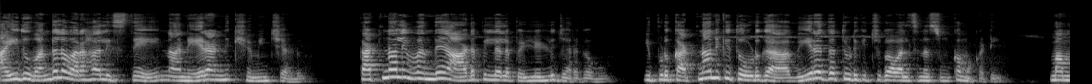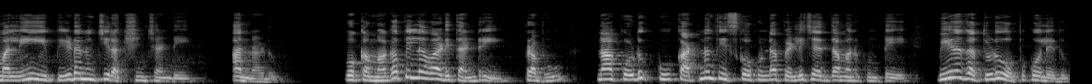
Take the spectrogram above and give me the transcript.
ఐదు వందల వరహాలు ఇస్తే నా నేరాన్ని క్షమించాడు. కట్నాలు ఇవ్వందే ఆడపిల్లల పెళ్ళిళ్ళు జరగవు. ఇప్పుడు కట్నానికి తోడుగా వీరదత్తుడికిచ్చుకోవాల్సిన సుంకం ఒకటి. మమ్మల్ని ఈ పీడ నుంచి రక్షించండి అన్నాడు. ఒక మగపిల్లవాడి తండ్రి ప్రభు నా కొడుక్కు కట్నం తీసుకోకుండా పెళ్ళి చేద్దామనుకుంటే వీరదత్తుడు ఒప్పుకోలేదు.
